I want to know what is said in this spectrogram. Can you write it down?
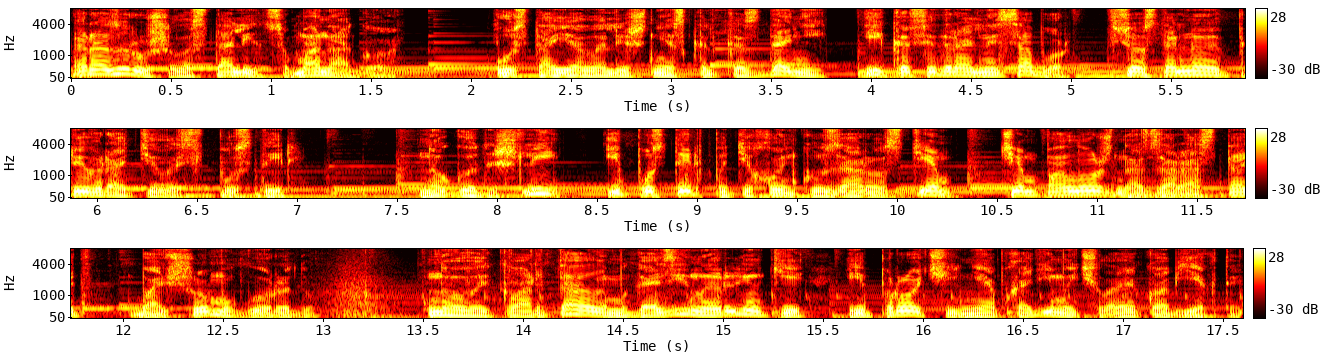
разрушило столицу Манагуа. Устояло лишь несколько зданий и кафедральный собор. Все остальное превратилось в пустырь. Но годы шли, и пустырь потихоньку зарос тем, чем положено зарастать большому городу. Новые кварталы, магазины, рынки и прочие необходимые человеку объекты.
